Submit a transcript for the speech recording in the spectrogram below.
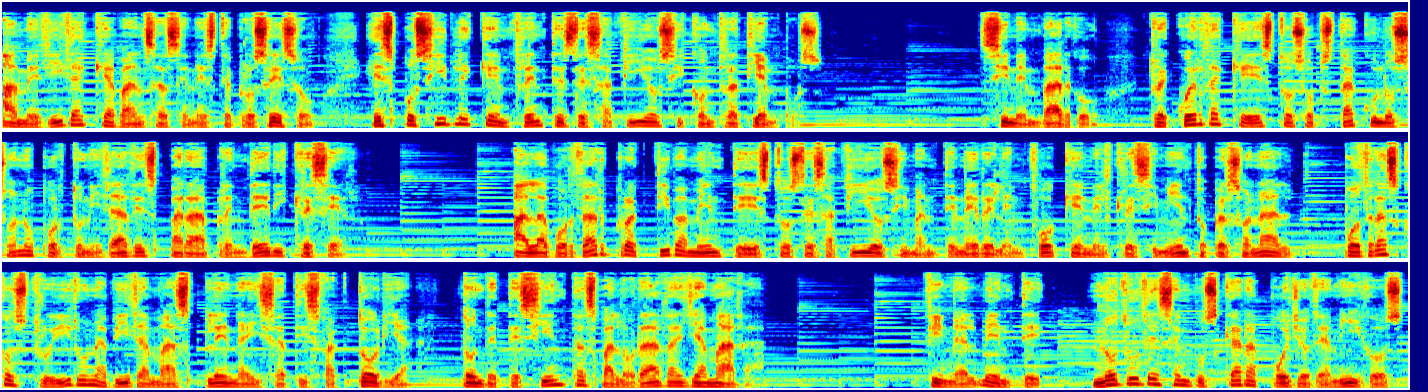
A medida que avanzas en este proceso, es posible que enfrentes desafíos y contratiempos. Sin embargo, recuerda que estos obstáculos son oportunidades para aprender y crecer. Al abordar proactivamente estos desafíos y mantener el enfoque en el crecimiento personal, podrás construir una vida más plena y satisfactoria, donde te sientas valorada y amada. Finalmente, no dudes en buscar apoyo de amigos,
